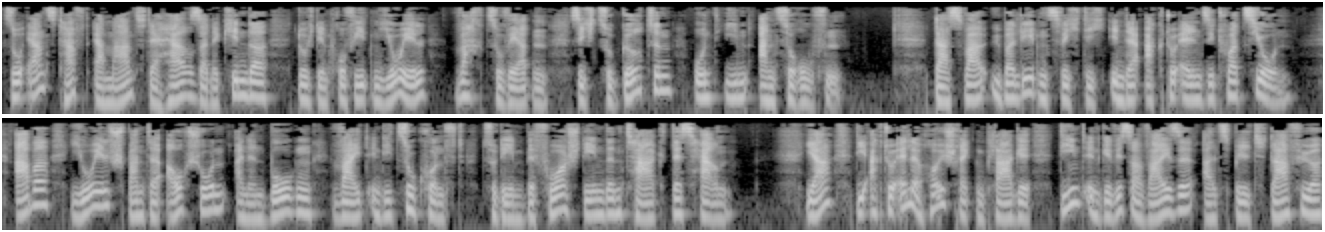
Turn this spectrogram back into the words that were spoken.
so ernsthaft ermahnt der Herr seine Kinder durch den Propheten Joel, wach zu werden, sich zu gürten und ihn anzurufen. Das war überlebenswichtig in der aktuellen Situation. Aber Joel spannte auch schon einen Bogen weit in die Zukunft, zu dem bevorstehenden Tag des Herrn. Ja, die aktuelle Heuschreckenplage dient in gewisser Weise als Bild dafür,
